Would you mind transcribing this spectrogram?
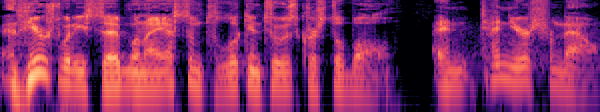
And here's what he said when I asked him to look into his crystal ball and 10 years from now,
